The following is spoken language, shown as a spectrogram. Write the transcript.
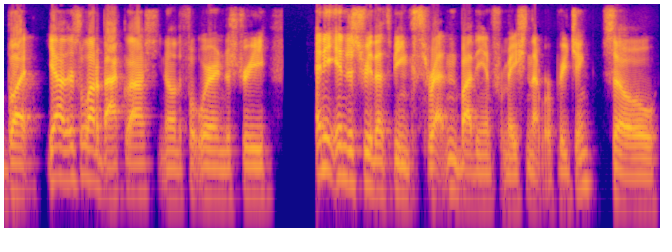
But yeah, there's a lot of backlash, you know, the footwear industry, any industry that's being threatened by the information that we're preaching. So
